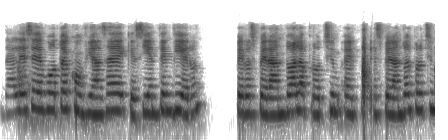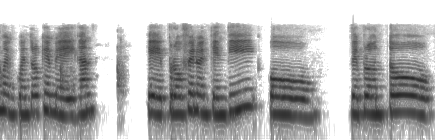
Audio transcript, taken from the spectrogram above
darle ese voto de confianza de que sí entendieron, pero esperando, a la esperando al próximo encuentro que me digan, eh, profe, no entendí, o de pronto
